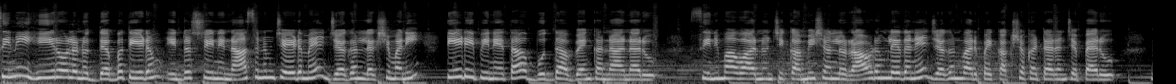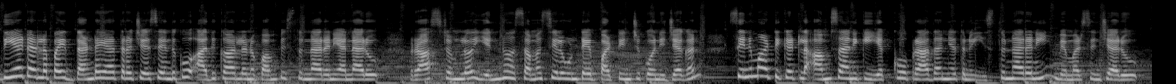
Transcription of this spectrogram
సినీ హీరోలను దెబ్బతీయడం ఇండస్ట్రీని నాశనం చేయడమే జగన్ లక్ష్యమని టీడీపీ నేత బుద్ధ వెంకన్న అన్నారు. సినిమా వారి నుంచి కమిషన్లు రావడం లేదనే జగన్ వారిపై కక్ష కట్టారని చెప్పారు. థియేటర్లపై దండయాత్ర చేసేందుకు అధికారులను పంపిస్తున్నారని అన్నారు. రాష్ట్రంలో ఎన్నో సమస్యలు ఉంటే పట్టించుకోని జగన్ సినిమా టికెట్ల అంశానికి ఎక్కువ ప్రాధాన్యతను ఇస్తున్నారని విమర్శించారు.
